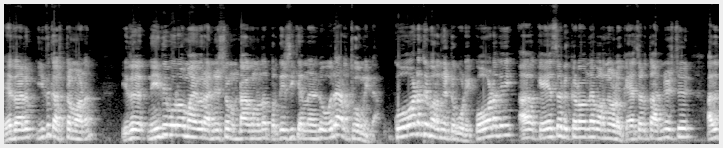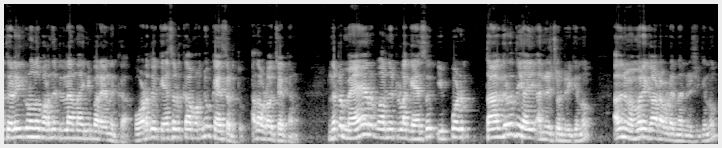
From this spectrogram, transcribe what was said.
ഏതായാലും ഇത് കഷ്ടമാണ്. ഇത് നീതിപൂർവമായ ഒരു അന്വേഷണം ഉണ്ടാകുമെന്ന് പ്രതീക്ഷിക്കുന്നതിൽ ഒരർത്ഥവുമില്ല. കോടതി പറഞ്ഞിട്ട് കൂടി കോടതി കേസ് എടുക്കണമെന്നേ പറഞ്ഞോളൂ. കേസെടുത്ത് അന്വേഷിച്ച് അത് തെളിയിക്കണമെന്ന് പറഞ്ഞിട്ടില്ല എന്നാ ഇനി പറയാൻ നിൽക്കുക. കോടതി കേസെടുക്കാൻ പറഞ്ഞു കേസെടുത്തു. അത് അവിടെ വെച്ചേക്കാണ്. എന്നിട്ട് മേയർ പറഞ്ഞിട്ടുള്ള കേസ് ഇപ്പോഴും തകൃതിയായി അന്വേഷിച്ചുകൊണ്ടിരിക്കുന്നു. അതിന് മെമ്മറി കാർഡ് അവിടെ നിന്ന് അന്വേഷിക്കുന്നു.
